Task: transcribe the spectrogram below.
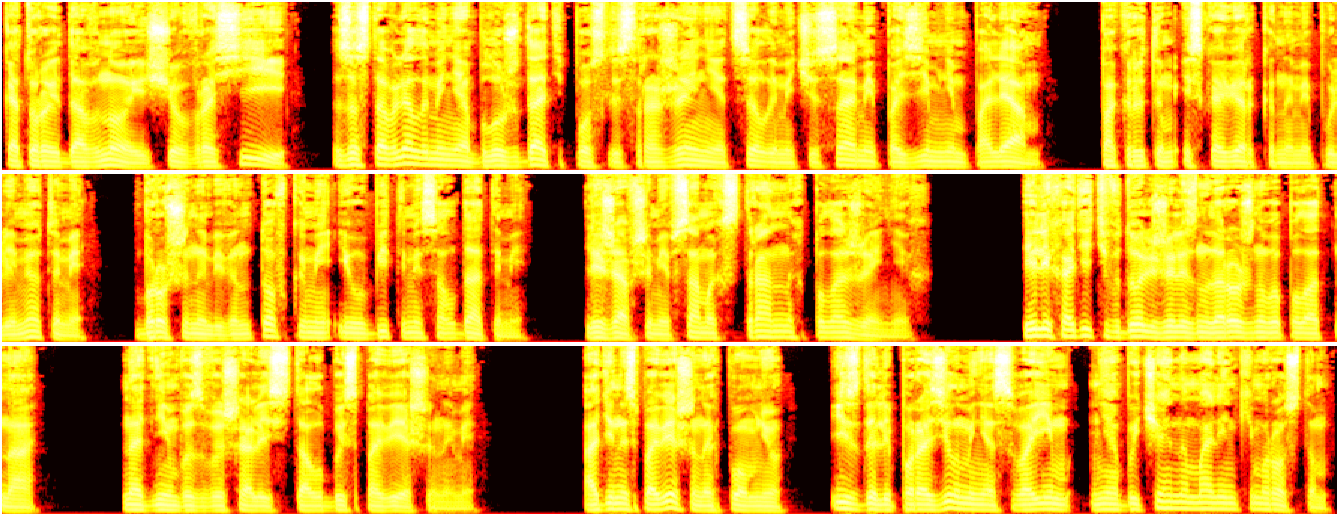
которое давно, еще в России, заставляло меня блуждать после сражения целыми часами по зимним полям, покрытым исковерканными пулеметами, брошенными винтовками и убитыми солдатами, лежавшими в самых странных положениях. Или ходить вдоль железнодорожного полотна, над ним возвышались столбы с повешенными. Один из повешенных, помню, издали поразил меня своим необычайно маленьким ростом.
